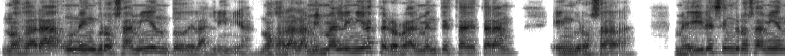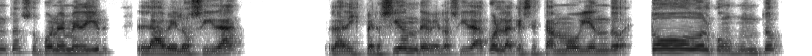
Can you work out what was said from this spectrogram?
nos dará un engrosamiento de las líneas. Nos dará las mismas líneas, pero realmente estas estarán engrosadas. Medir ese engrosamiento supone medir la velocidad, la dispersión de velocidad con la que se están moviendo todo el conjunto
